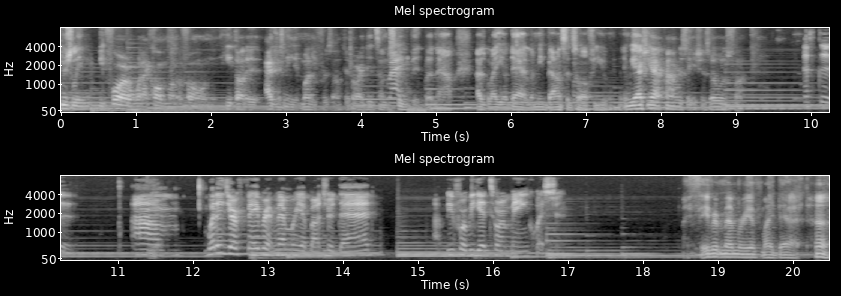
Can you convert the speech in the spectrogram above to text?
Usually, before when I called him on the phone, he thought it, I just needed money for something or I did something right. stupid. But now I was like, yo, dad, let me bounce this off of you. And we actually had conversations, so it was fun. That's good. Um, what is your favorite memory about your dad uh, before we get to our main question? Favorite memory of my dad, huh?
